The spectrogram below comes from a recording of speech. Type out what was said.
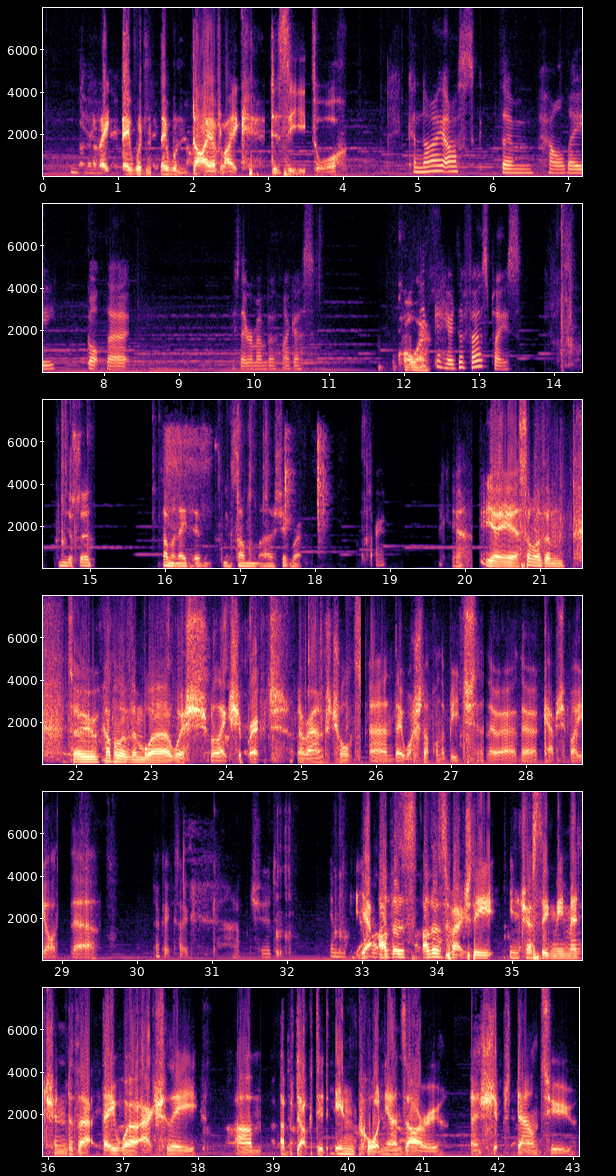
Yeah. They they wouldn't they wouldn't die of like disease or Can I ask them how they got there? If they remember, I guess. Quite How away. did get here in the first place? You just said some are native and some uh, shipwreck. Sorry. Yeah, yeah, yeah. Some of them, So a couple of them were were, sh- were like shipwrecked around Schultz, and they washed up on the beach, and they were they were captured by Yon there. Okay, so captured. Im- Yeah, others others have actually interestingly mentioned that they were actually um, abducted in Port Nyanzaru and shipped down to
